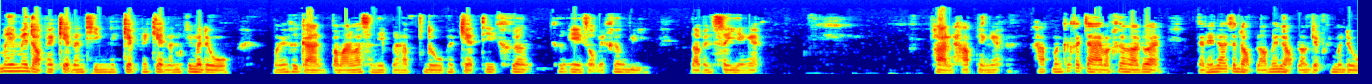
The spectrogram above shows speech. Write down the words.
ไม่ไม่ดรอปแพ็กเกจนั้นทิ้งเก็บแพ็กเกจนั้นขึ้นมาดู มันก็คือการประมาณว่าสนิปนะครับ ดูแพ็กเกจที่เครื่องเครื่อง A ส่งไปเครื่อง B เราเป็น C อย่างเงี้ย ผ่านฮับอย่างเงี้ยฮับมันก็กระจายมาเครื่องเราด้วย แต่ที่เราจะดรอปเราไม่ดรอปเราเก็บขึ้นมาดู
